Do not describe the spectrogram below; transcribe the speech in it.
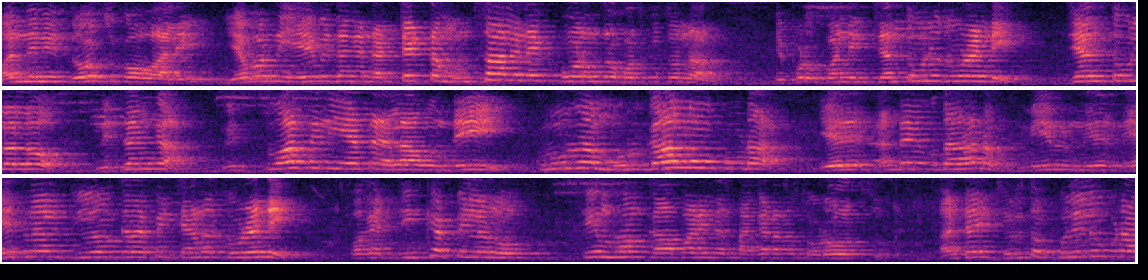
మందిని దోచుకోవాలి. ఎవరిని ఏ విధంగా నట్టెట్ట ఉంచాలనే కోణంతో బతుకుతున్నారు. ఇప్పుడు కొన్ని జంతువులు చూడండి. జంతువులలో నిజంగా విశ్వసనీయత ఎలా ఉంది? క్రూర మృగాల్లో కూడా ఏ అంటే ఉదాహరణ మీరు నేషనల్ జియోగ్రఫీ ఛానల్ చూడండి. ఒక జింక పిల్లను సింహం కాపాడిన సంఘటన చూడవచ్చు. అంటే చిరుత పులిలు కూడా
